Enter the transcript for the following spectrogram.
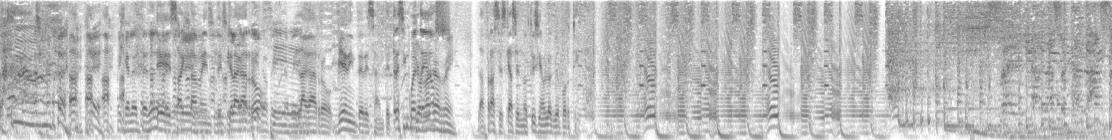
Exactamente, el que la agarró, la agarró. Bien interesante. Yo la 352. agarré. Las frases que hacen noticia en Blog Deportivo. Suéltala, suéltala, suéltala.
